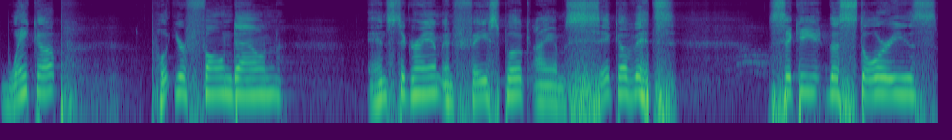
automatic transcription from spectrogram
Wake up, put your phone down. Instagram and Facebook, I am sick of it. Sick of the stories.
